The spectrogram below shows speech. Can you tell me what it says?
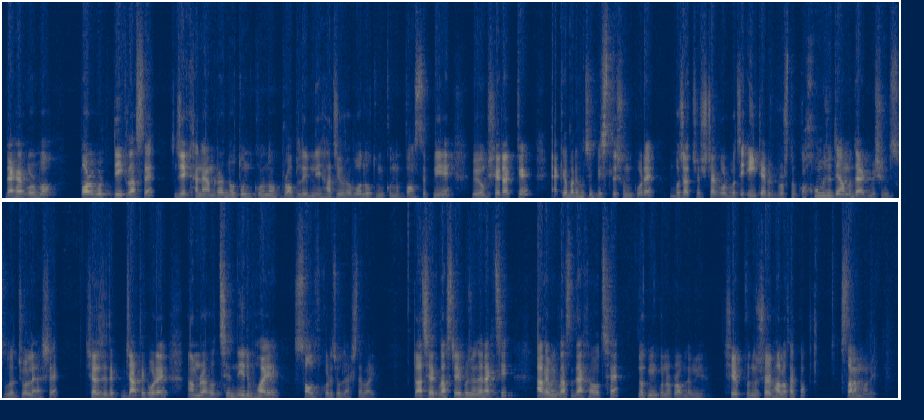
দেখা করব পরবর্তী ক্লাসে যেখানে আমরা নতুন কোনো প্রবলেম নিয়ে হাজির হব, নতুন কোনো কনসেপ্ট নিয়ে, এবং সেটাকে একেবারে হচ্ছে বিশ্লেষণ করে বোঝার চেষ্টা করব যে এই টাইপের প্রশ্ন কখনো যদি আমাদের অ্যাডমিশন চলে আসে, সেটা যাতে যাতে করে আমরা হচ্ছে নির্ভয়ে সলভ করে চলে আসতে পারি। তো আজকের ক্লাসটা এই পর্যন্ত রাখছি। আগামী ক্লাসে দেখা হচ্ছে। নতুন কোনো প্রবলেম নিয়ে। সে পর্যন্ত সবাই ভালো থাকো। সালাম আলাইকুম।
